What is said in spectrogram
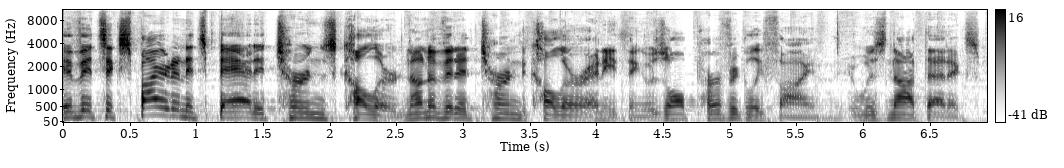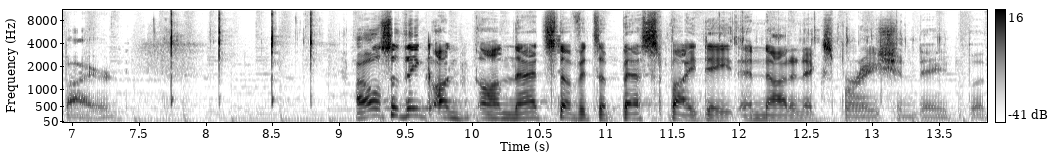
If it's expired and it's bad, it turns color. None of it had turned color or anything. It was all perfectly fine. It was not that expired. I also think on, on that stuff, it's a best by date and not an expiration date, but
